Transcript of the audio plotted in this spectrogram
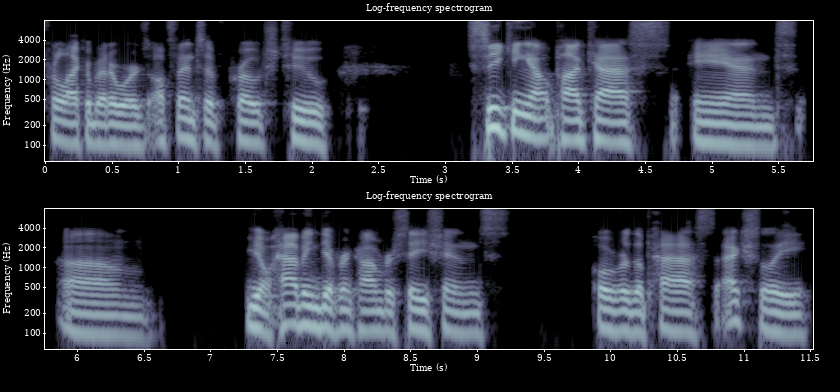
for lack of better words offensive approach to seeking out podcasts and um, you know having different conversations over the past actually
